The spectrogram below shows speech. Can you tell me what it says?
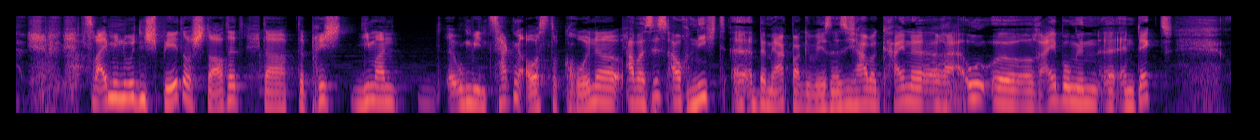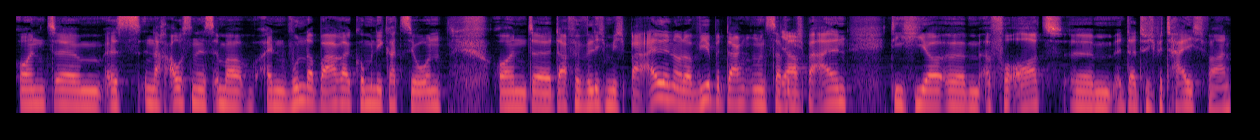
zwei Minuten später startet, da, da bricht niemand irgendwie einen Zacken aus der Krone. Aber es ist auch nicht äh, bemerkbar gewesen. Also ich habe keine Re uh, Reibungen äh, entdeckt und ähm, es nach außen ist immer eine wunderbare Kommunikation und äh, dafür will ich mich bei allen oder wir bedanken uns natürlich ja. bei allen, die hier ähm, vor Ort ähm, natürlich beteiligt waren.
